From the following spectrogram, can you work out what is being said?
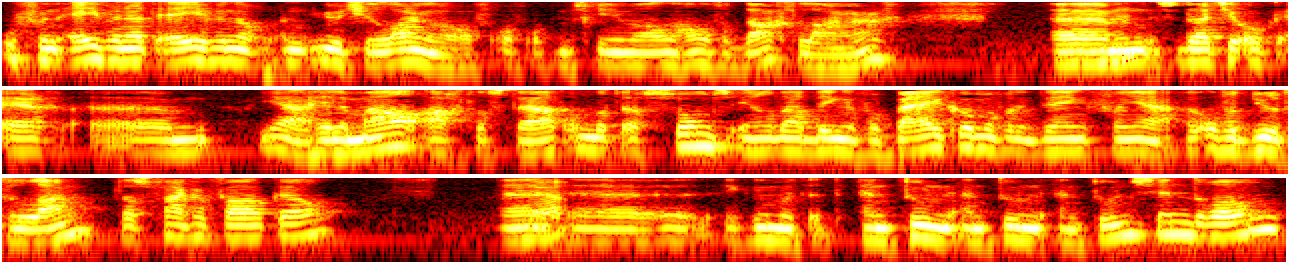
oefen even net even nog een uurtje langer. Of, of misschien wel een halve dag langer. Um, mm. Zodat je ook er um, ja, helemaal achter staat. Omdat er soms inderdaad dingen voorbij komen van ik denk van ja, of het duurt te lang. Dat is vaak een valkuil. Uh, ja. uh, ik noem het het en toen en toen en toen syndroom.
